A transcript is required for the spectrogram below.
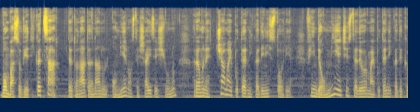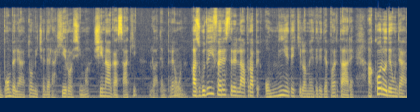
Bomba sovietică Tsar, detonată în anul 1961, rămâne cea mai puternică din istorie, fiind de 1500 de ori mai puternică decât bombele atomice de la Hiroshima și Nagasaki luate împreună. A zgudui ferestrele la aproape 1000 de kilometri departare, acolo de unde a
